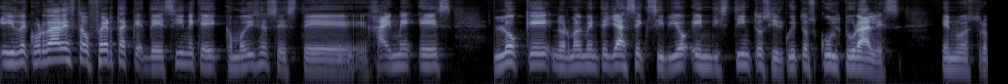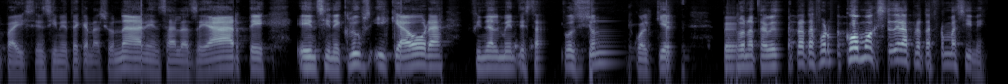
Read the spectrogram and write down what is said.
y, recordar esta oferta que, de cine que, como dices, este, Jaime, es lo que normalmente ya se exhibió en distintos circuitos culturales en nuestro país, en Cineteca Nacional, en salas de arte, en cineclubs, y que ahora finalmente está a disposición de cualquier persona a través de la plataforma. ¿Cómo acceder a la plataforma cine?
